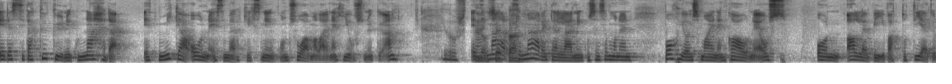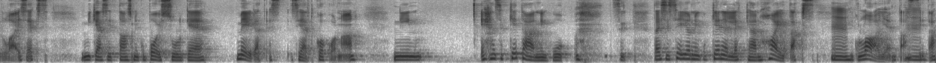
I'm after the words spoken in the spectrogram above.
edes sitä kykyä niin kuin nähdä, että mikä on esimerkiksi niin kuin suomalainen hius nykyään. Just Et se, No määr, se määritellään niin kuin se semmoinen pohjoismainen kauneus on alleviivattu tietynlaiseksi, mikä sitten taas niin kuin poissulkee meidät sieltä kokonaan. Niin eihän se ketään, niin kuin, tai siis se ei ole niin kuin kenellekään haitaksi mm. niin kuin laajentaa mm. sitä,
